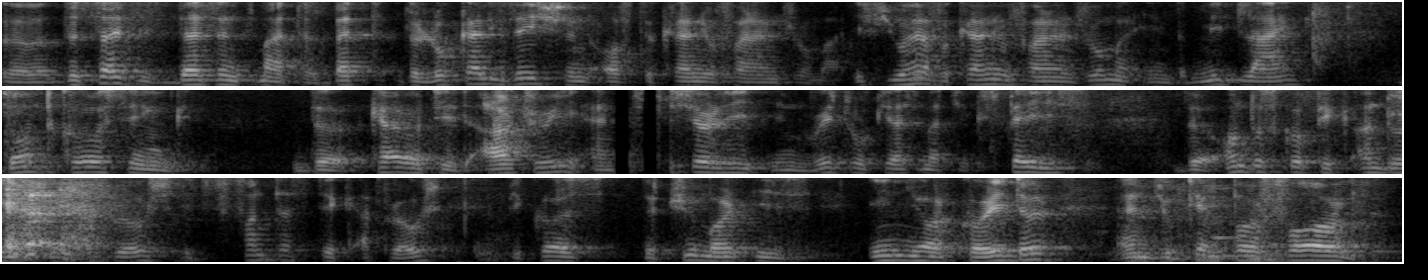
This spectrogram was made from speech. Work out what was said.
uh, the size doesn't matter, but the localization of the craniopharyngioma. If you have a craniopharyngioma in the midline, don't crossing the carotid artery, and especially in retrochiasmatic space, the endoscopic endonasal approach, it's fantastic approach because the tumor is in your corridor and you can perform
